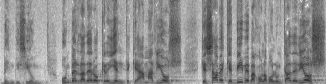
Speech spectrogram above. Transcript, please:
bendición. Un verdadero creyente que ama a Dios, que sabe que vive bajo la voluntad de Dios,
